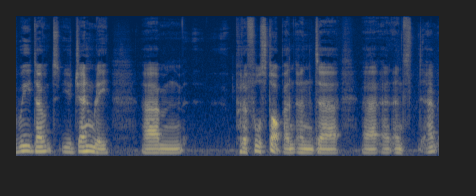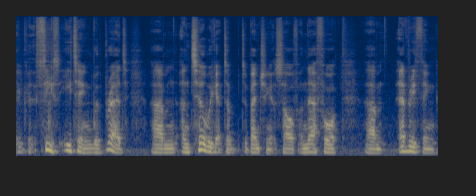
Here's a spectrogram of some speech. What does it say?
we don't, you generally um, put a full stop and and uh, uh, and, and, cease eating with bread um, until we get to, to, benching itself, and therefore um, everything,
